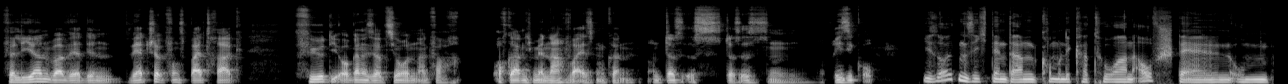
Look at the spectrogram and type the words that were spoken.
verlieren, weil wir den Wertschöpfungsbeitrag für die Organisation einfach auch gar nicht mehr nachweisen können. Und das ist, das ist ein Risiko. Wie sollten sich denn dann Kommunikatoren aufstellen, um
